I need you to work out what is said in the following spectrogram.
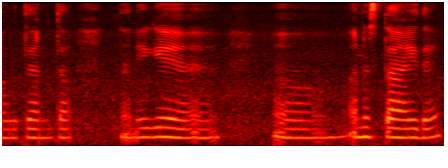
ಆಗುತ್ತೆ ಅಂತ ನನಗೆ ಅನ್ನಿಸ್ತಾ ಇದೆ.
